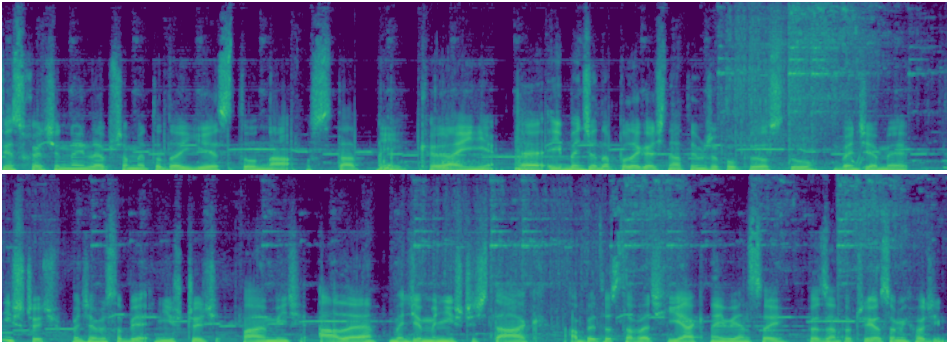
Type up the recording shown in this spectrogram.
Więc słuchajcie, najlepsza metoda jest to na ostatniej krainie. I będzie ona polegać na tym, że po prostu będziemy niszczyć. Będziemy sobie niszczyć, farmić, ale będziemy niszczyć tak, aby dostawać jak najwięcej prezentów. Czyli o co mi chodzi?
